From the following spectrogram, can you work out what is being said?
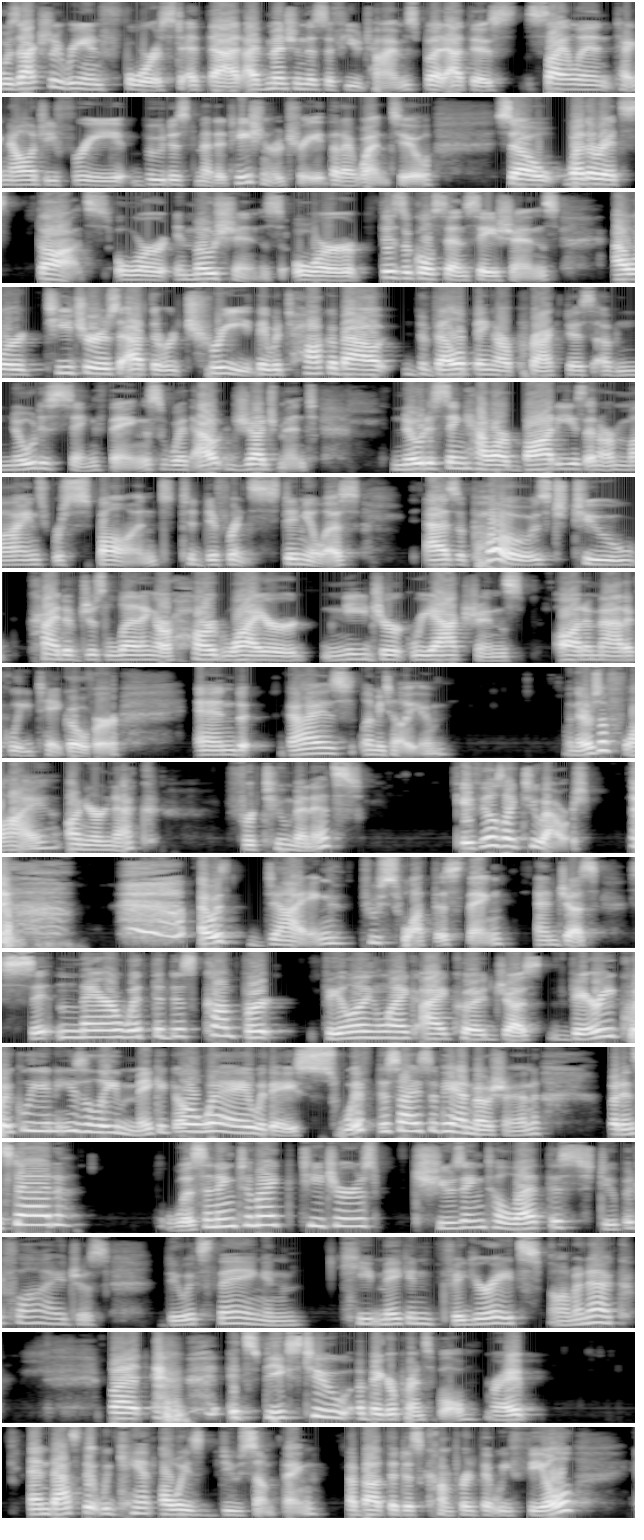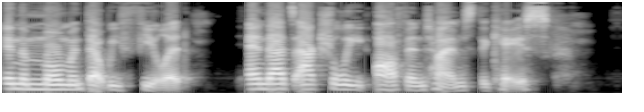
was actually reinforced at that. I've mentioned this a few times, but at this silent, technology free Buddhist meditation retreat that I went to. So, whether it's thoughts or emotions or physical sensations, our teachers at the retreat they would talk about developing our practice of noticing things without judgment noticing how our bodies and our minds respond to different stimulus as opposed to kind of just letting our hardwired knee jerk reactions automatically take over. And guys, let me tell you, when there's a fly on your neck for two minutes, it feels like two hours. I was dying to swat this thing and just sitting there with the discomfort, feeling like I could just very quickly and easily make it go away with a swift, decisive hand motion. But instead, listening to my teachers, choosing to let this stupid fly just do its thing and keep making figure eights on my neck. But it speaks to a bigger principle, right? And that's that we can't always do something about the discomfort that we feel in the moment that we feel it. And that's actually oftentimes the case.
